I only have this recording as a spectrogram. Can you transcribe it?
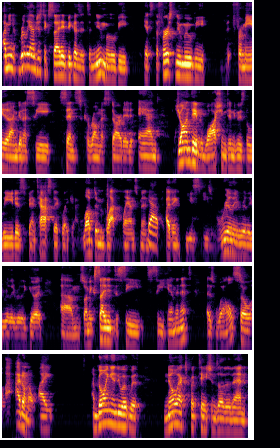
I mean, really, I'm just excited because it's a new movie. It's the first new movie for me that I'm going to see since Corona started, and John David Washington, who's the lead, is fantastic. Like I loved him in Black Klansman. Yeah. I think he's he's really, really, really, really good. Um, so I'm excited to see see him in it as well. So I, I don't know. I I'm going into it with no expectations other than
